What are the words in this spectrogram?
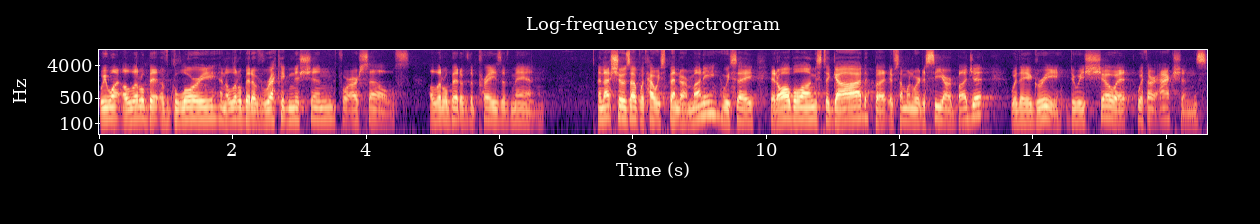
we want a little bit of glory and a little bit of recognition for ourselves, a little bit of the praise of man. And that shows up with how we spend our money. We say it all belongs to God, but if someone were to see our budget, would they agree? Do we show it with our actions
